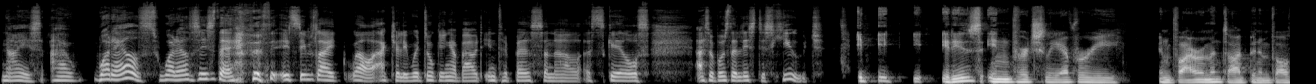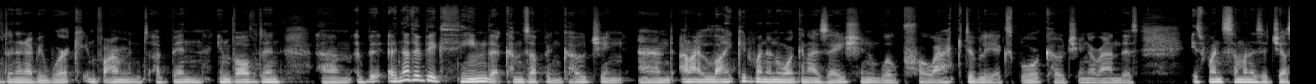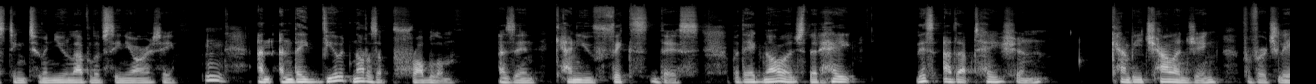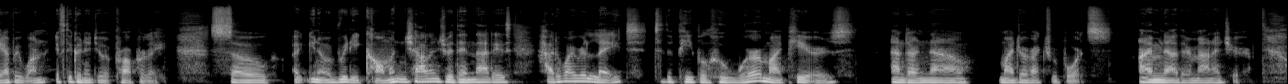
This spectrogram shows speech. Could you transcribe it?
Nice. Uh, what else? What else is there? it seems like, well, actually, we're talking about interpersonal uh, skills. I suppose the list is huge. It, it, it is in virtually every environment I've been involved in and every work environment I've been involved in. Um, another big theme that comes up in coaching, and, and I like it when an organization will proactively explore coaching around this, is when someone is adjusting to a new level of seniority. Mm. And, and they view it not as a problem, as in, can you fix this? But they acknowledge that, hey, this adaptation can be challenging for virtually everyone if they're going to do it properly. So, uh, you know, a really common challenge within that is how do I relate to the people who were my peers and are now my direct reports? I'm now their manager.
